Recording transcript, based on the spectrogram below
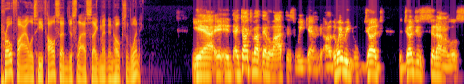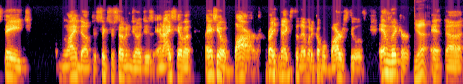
profile, as Heath Hall said just last segment, in hopes of winning. Yeah, it, it, I talked about that a lot this weekend. Uh, the way we judge, the judges sit on a little stage lined up, to six or seven judges, and I have a I actually have a bar right next to them with a couple bar stools and liquor. Yeah. And uh,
